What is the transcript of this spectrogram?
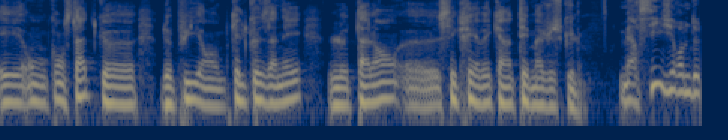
Et on constate que depuis en quelques années, le talent s'écrit avec un T majuscule. Merci Jérôme de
